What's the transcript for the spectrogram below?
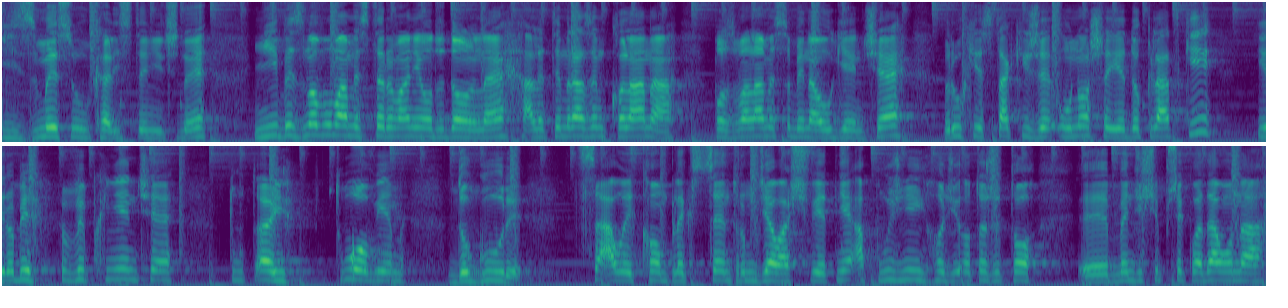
i zmysł kalisteniczny. Niby znowu mamy sterowanie oddolne, ale tym razem kolana pozwalamy sobie na ugięcie. Ruch jest taki, że unoszę je do klatki i robię wypchnięcie tutaj tułowiem do góry. Cały kompleks centrum działa świetnie, a później chodzi o to, że to y, będzie się przekładało na,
